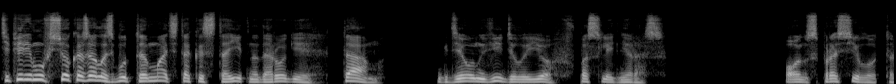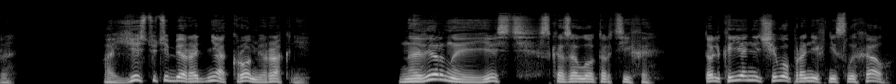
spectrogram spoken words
Теперь ему все казалось, будто мать так и стоит на дороге там, где он видел ее в последний раз. Он спросил Оттера, «А есть у тебя родня, кроме Ракни?» «Наверное, есть», — сказал Оттер тихо. «Только я ничего про них не слыхал.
